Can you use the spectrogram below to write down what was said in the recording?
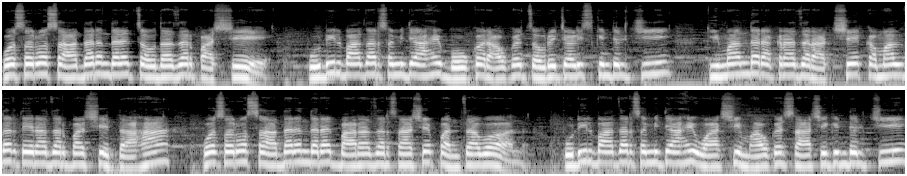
व सर्वसाधारण दर आहे चौदा हजार पाचशे. पुढील बाजार समिती आहे भोकर अवघ्या चौवेचाळीस क्विंटलची किमान दर अकरा हजार आठशे कमाल दर तेरा हजार पाचशे दहा व सर्वसाधारण दरात बारा हजार सहाशे पंचावन्न. पुढील बाजार समिती आहे वाशिम. अवकाश सहाशे क्विंटलची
